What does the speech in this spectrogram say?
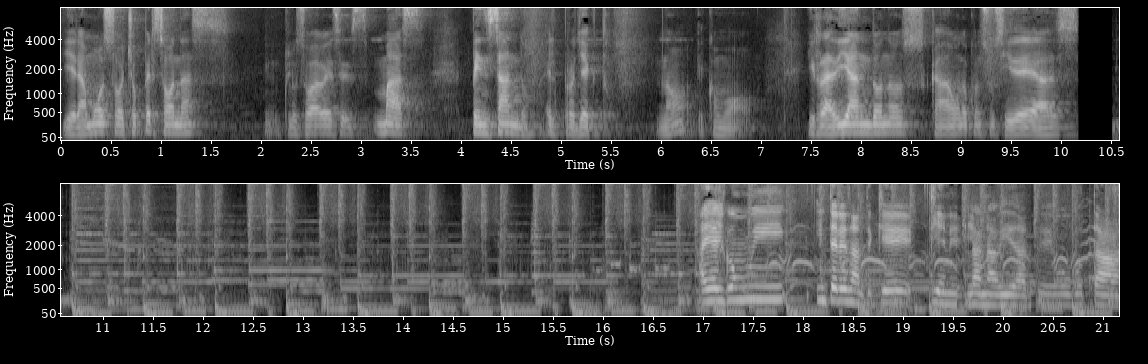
Y éramos ocho personas, incluso a veces más, pensando el proyecto. ¿no? Como, irradiándonos cada uno con sus ideas. Hay algo muy interesante que tiene la Navidad de Bogotá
